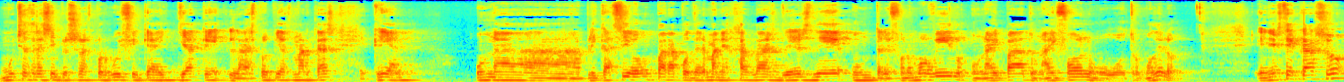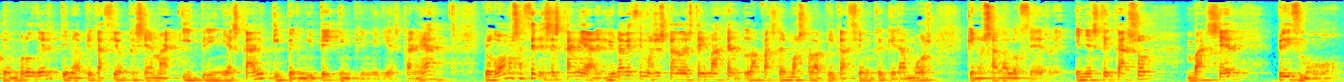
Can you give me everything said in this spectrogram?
muchas de las impresoras por wifi que hay ya que las propias marcas eh, crean una aplicación para poder manejarlas desde un teléfono móvil, un iPad, un iPhone u otro modelo. En este caso, Brother tiene una aplicación que se llama ePrint Scan y permite imprimir y escanear. Lo que vamos a hacer es escanear y una vez hemos escaneado esta imagen la pasaremos a la aplicación que queramos que nos haga el OCR. En este caso va a ser Prismo.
